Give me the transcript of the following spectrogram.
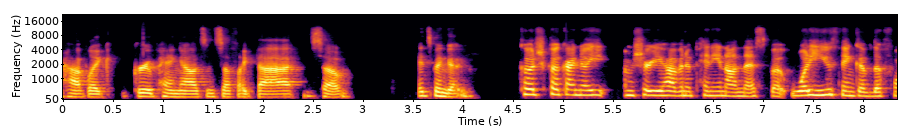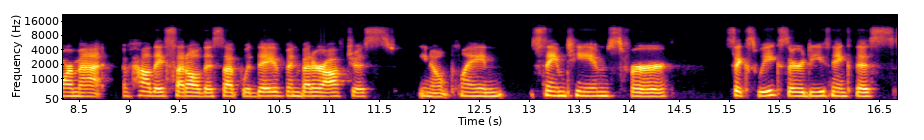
have like group hangouts and stuff like that. So it's been good. Coach Cook, I know you, I'm sure you have an opinion on this, but what do you think of the format of how they set all this up? Would they have been better off just, you know, playing same teams for six weeks? Or do you think this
